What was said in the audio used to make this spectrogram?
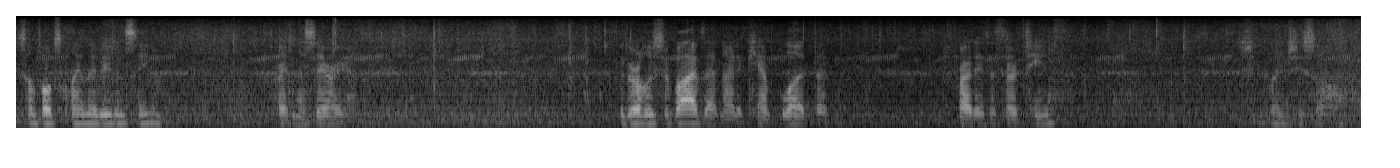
Some folks claim they've even seen him right in this area. The girl who survived that night at Camp Blood, that Friday the 13th, she claims she saw him.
